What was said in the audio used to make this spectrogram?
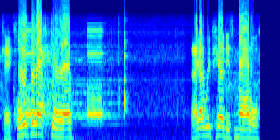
Okay, close the left door. And I gotta repair these models.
